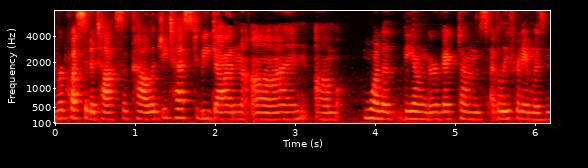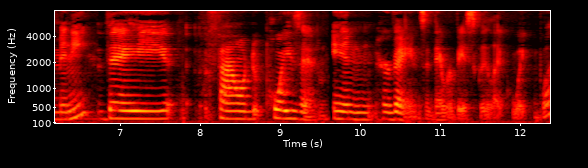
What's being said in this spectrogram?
requested a toxicology test to be done on um, one of the younger victims. I believe her name was Minnie. They found poison in her veins, and they were basically like, "Wait, what?"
